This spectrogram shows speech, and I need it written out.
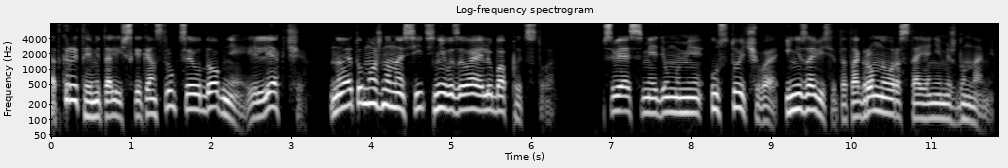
Открытая металлическая конструкция удобнее и легче, но эту можно носить, не вызывая любопытства. Связь с медиумами устойчива и не зависит от огромного расстояния между нами.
